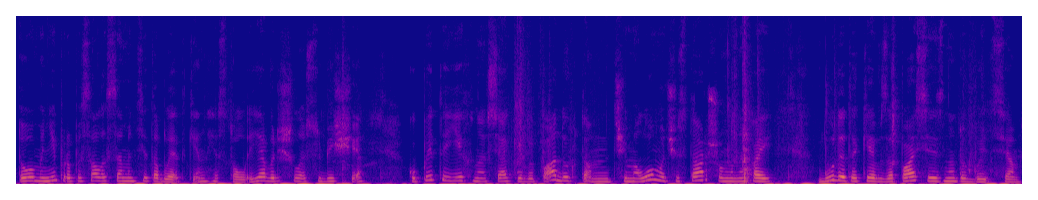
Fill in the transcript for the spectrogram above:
то мені прописали саме ці таблетки Енгістол. І я вирішила собі ще купити їх на всякий випадок, там чи малому, чи старшому, нехай буде таке в запасі, знадобиться.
